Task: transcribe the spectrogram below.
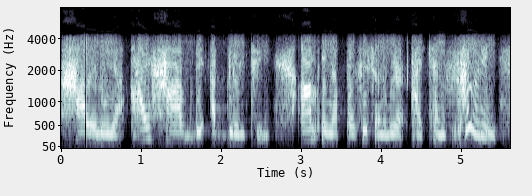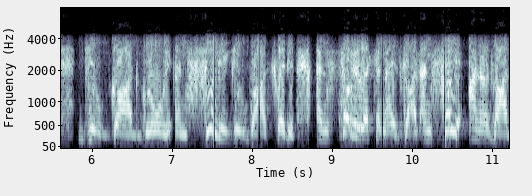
hallelujah, I have the ability. I'm in a position where I can fully give God glory and fully give God credit and fully recognize God and fully honor God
